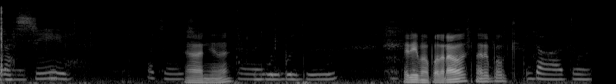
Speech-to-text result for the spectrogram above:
красиві. Гарні, да? Буль-буль-буль. Ріма понравилась на рибалці? Да, тоже.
